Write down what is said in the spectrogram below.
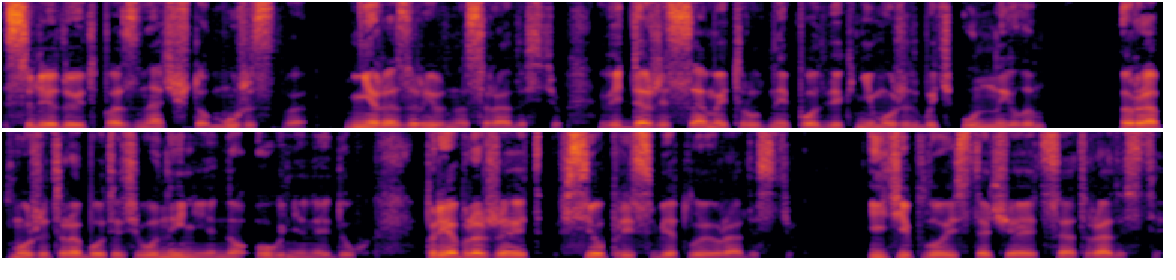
Следует познать, что мужество – неразрывно с радостью, ведь даже самый трудный подвиг не может быть унылым. Раб может работать в унынии, но огненный дух преображает все пресветлую радостью. И тепло источается от радости,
